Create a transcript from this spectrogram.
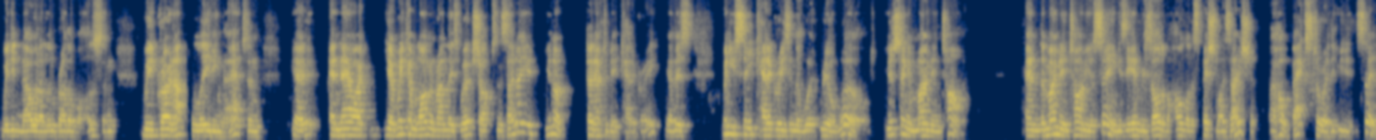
we didn't know what our little brother was, and we'd grown up believing that, and you know, and now I, you know, we come along and run these workshops and say, no, you, you're not, don't have to be a category. You know, there's when you see categories in the real world, you're seeing a moment in time. And the moment in time you're seeing is the end result of a whole lot of specialization, a whole backstory that you didn't see.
